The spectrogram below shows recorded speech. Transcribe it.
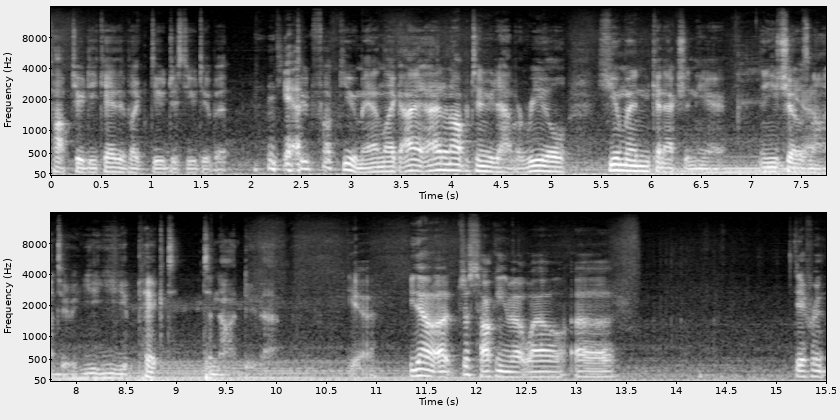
top tier DK, they're like, dude, just YouTube it. yeah, Dude, fuck you, man. Like I, I had an opportunity to have a real human connection here, and you chose Yeah. not to. You you picked to not do that. yeah. You know, uh, just talking about WoW, uh, different,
